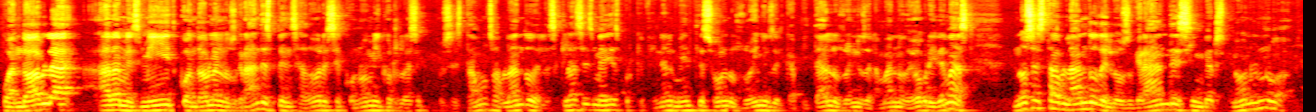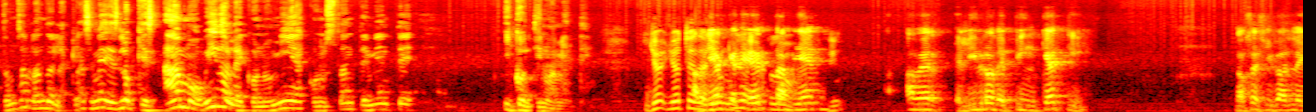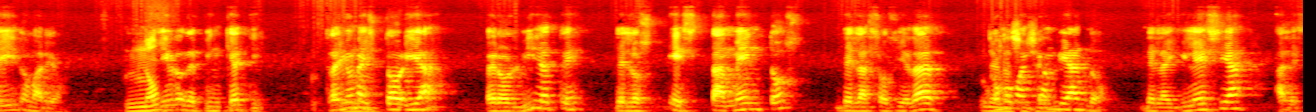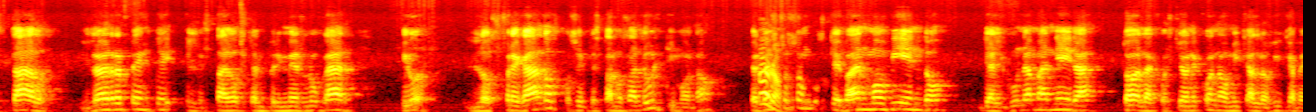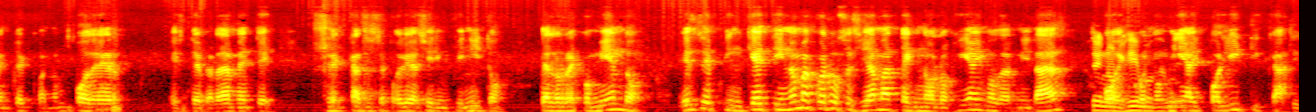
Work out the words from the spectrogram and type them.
Cuando habla Adam Smith, cuando hablan los grandes pensadores económicos, pues estamos hablando de las clases medias porque finalmente son los dueños del capital, los dueños de la mano de obra y demás. No se está hablando de los grandes inversores, no, no, no, estamos hablando de la clase media, es lo que ha movido la economía constantemente y continuamente. Yo, yo te Habría que leer también, a ver, el libro de Pinchetti. No sé si lo has leído, Mario. No. El libro de Pinchetti Trae una historia, pero olvídate de los estamentos de la sociedad, cómo van cambiando de la iglesia al Estado. Y luego de repente el Estado está en primer lugar. Digo, los fregados, pues siempre estamos al último, ¿no? Pero estos son los que van moviendo de alguna manera toda la cuestión económica, lógicamente con un poder este, verdaderamente, casi se podría decir infinito. Te lo recomiendo es de Pinchetti, no me acuerdo si se llama Tecnología y Modernidad o Economía y Política.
